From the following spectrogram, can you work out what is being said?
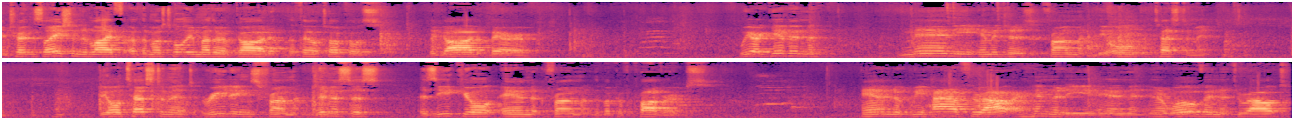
and translation to life of the most holy Mother of God, the Theotokos, the God bearer. We are given many images from the Old Testament. The Old Testament readings from Genesis, Ezekiel, and from the book of Proverbs. And we have throughout our hymnody and interwoven throughout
